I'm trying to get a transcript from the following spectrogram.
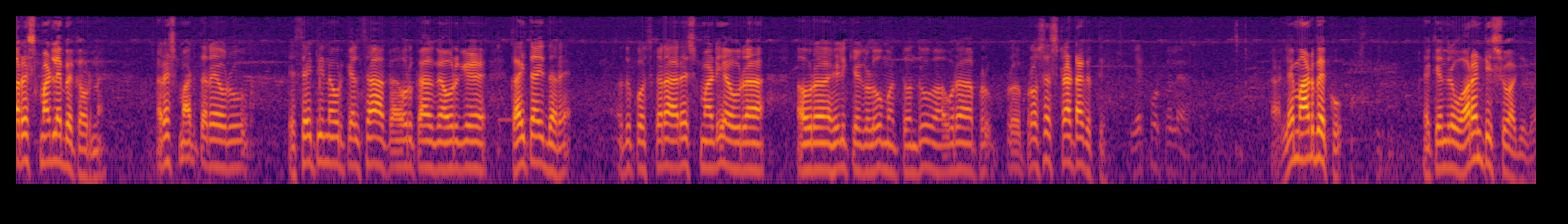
ಅರೆಸ್ಟ್ ಮಾಡಲೇಬೇಕು ಅವ್ರನ್ನ ಅರೆಸ್ಟ್ ಮಾಡ್ತಾರೆ ಅವರು. ಎಸ್ ಐ ಟಿನವ್ರ ಕೆಲಸ, ಅವ್ರ ಅವ್ರಿಗೆ ಕಾಯ್ತಾ ಇದ್ದಾರೆ. ಅದಕ್ಕೋಸ್ಕರ ಅರೆಸ್ಟ್ ಮಾಡಿ ಅವರ ಅವರ ಹೇಳಿಕೆಗಳು ಮತ್ತೊಂದು ಅವರ ಪ್ರೋಸೆಸ್ ಸ್ಟಾರ್ಟ್ ಆಗುತ್ತೆ. ಅಲ್ಲೇ ಮಾಡಬೇಕು. ಯಾಕೆಂದರೆ ವಾರಂಟ್ ಇಶ್ಯೂ ಆಗಿದೆ.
